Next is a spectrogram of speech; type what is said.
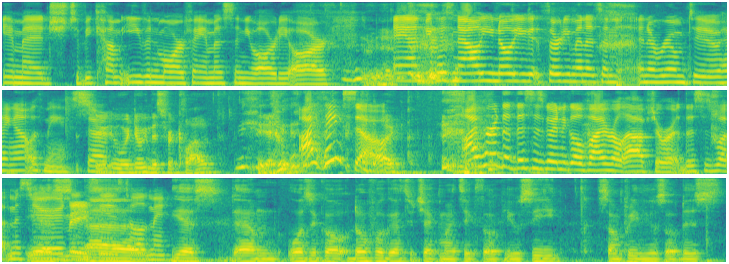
image, to become even more famous than you already are. and because now you know you get 30 minutes in, in a room to hang out with me. So So we're doing this for clout. Yeah. I think so. I heard that this is going to go viral afterward. This is what Mr. Yes, Dempsey has uh, told me. Yes, um, what's it called? Don't forget to check my TikTok. You'll see some previews of this.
